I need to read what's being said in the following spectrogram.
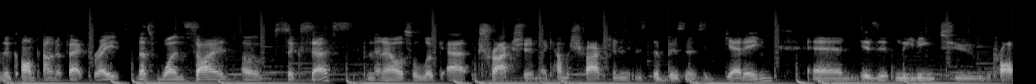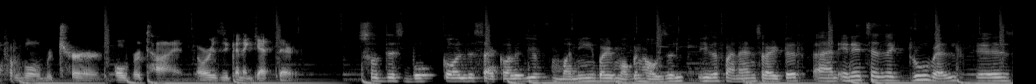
the compound effect, right? That's one side of success. But then I also look at traction, like how much traction is the business getting and is it leading to profitable return over time or is it going to get there? So this book called The Psychology of Money by Morgan Housel. He's a finance writer, and in it says like true wealth is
